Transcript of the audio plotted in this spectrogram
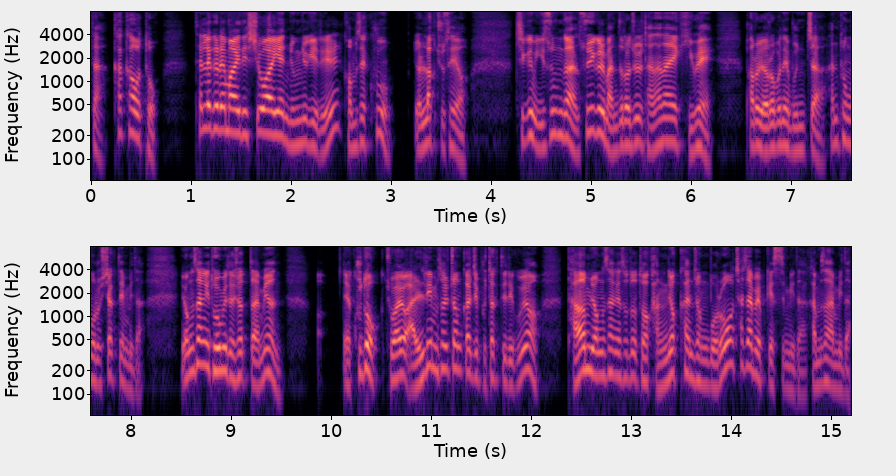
자, 카카오톡, 텔레그램 아이디 COIN661 검색 후 연락 주세요. 지금 이 순간 수익을 만들어줄 단 하나의 기회, 바로 여러분의 문자 한 통으로 시작됩니다. 영상이 도움이 되셨다면 어, 네, 구독, 좋아요, 알림 설정까지 부탁드리고요. 다음 영상에서도 더 강력한 정보로 찾아뵙겠습니다. 감사합니다.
